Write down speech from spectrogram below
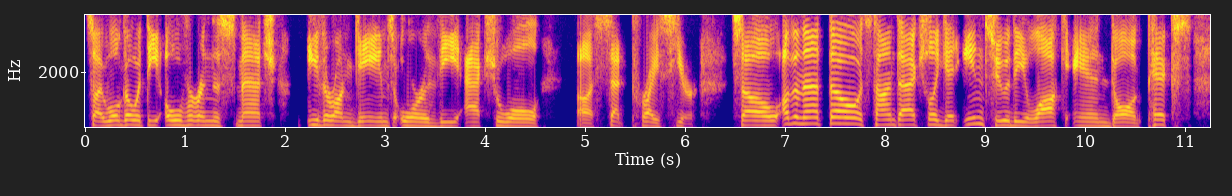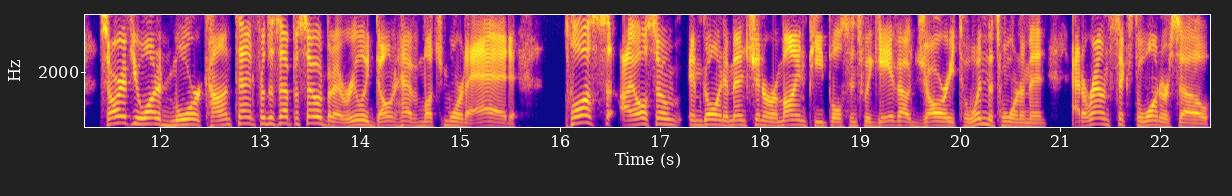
So I will go with the over in this match either on games or the actual uh, set price here. So, other than that, though, it's time to actually get into the lock and dog picks. Sorry if you wanted more content for this episode, but I really don't have much more to add. Plus, I also am going to mention or remind people since we gave out Jarry to win the tournament at around six to one or so.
